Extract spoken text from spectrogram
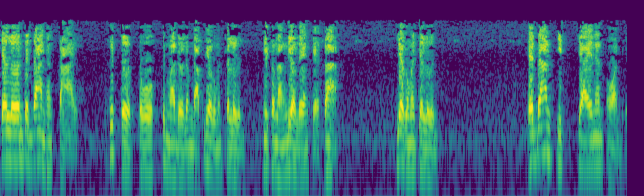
เจริญเป็นด้านทางกายคือเติบโตขึ้นมาโดยลำดับเรียกว่ามันเจริญ มีกำลังเรียวแรงแก่กล้า เรียกว่ามันเจริญ แต่ด้านจิตใจนั้นอ่อนแอ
